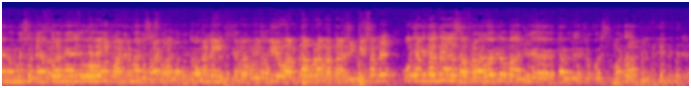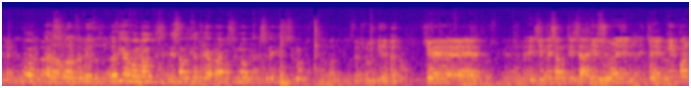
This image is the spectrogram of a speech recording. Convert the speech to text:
ε, νομίζω ότι αυτό είναι λίγο... Δεν υπάρχει αυτό το πράγμα. Δηλαδή, δύο απλά πράγματα ζητήσαμε, ούτε απλά δεν είναι τα πράγματα. Όχι να πάω και κάνουμε ηλεκτροχώρη στην πόρτα. Λοιπόν, δεν διαφωνώ ότι ζητήσαμε δύο-τρία πράγματα. Συγγνώμη, συνεχίσω, συγγνώμη. Κύριε Πέτρο. Και ζητήσαμε τις ανήσουν και είπαν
